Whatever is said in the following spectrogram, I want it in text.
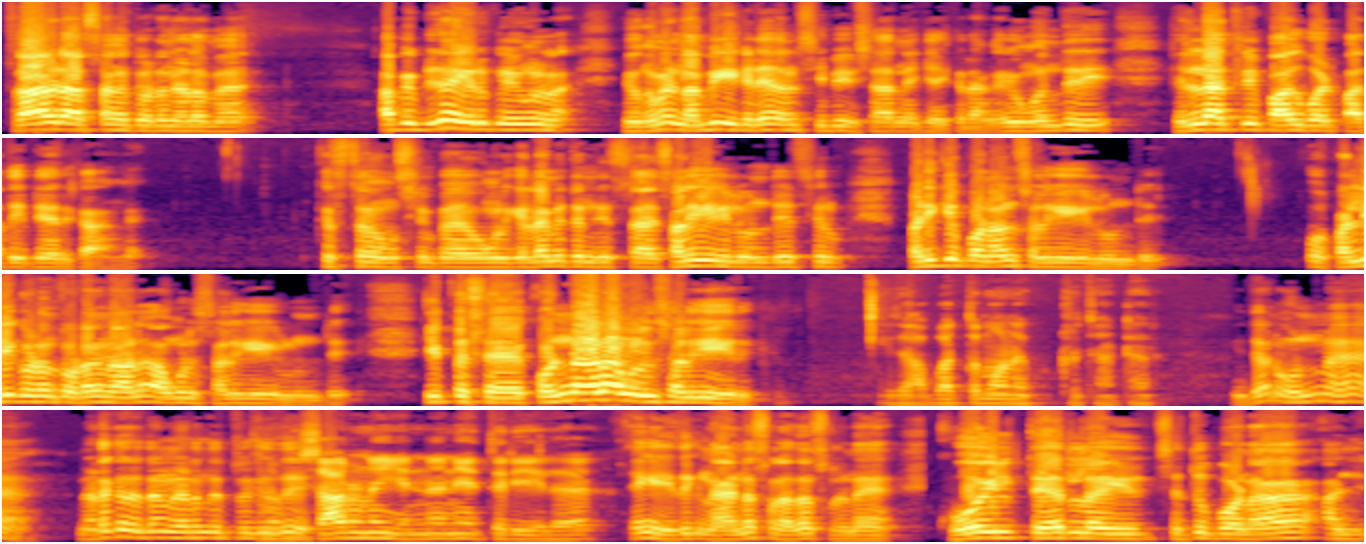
திராவிட அரசாங்கத்தோட நிலைமை. அப்போ இப்படி தான் இருக்கும். இவங்க இவங்க மேலே நம்பிக்கை கிடையாது. அதனால சிபிஐ விசாரணை கேட்குறாங்க இவங்க வந்து எல்லாத்துலேயும் பாகுபாடு பார்த்துக்கிட்டே இருக்காங்க. கிறிஸ்தவ முஸ்லீம் இப்போ உங்களுக்கு எல்லாமே தெரிஞ்ச ச சலுகைகள் உண்டு. சிறு படிக்க போனாலும் சலுகைகள் உண்டு. ஒரு பள்ளிக்கூடம் தொடங்கினாலும் அவங்களுக்கு சலுகைகள் உண்டு. இப்போ ச கொன்னாலும் அவங்களுக்கு சலுகை இருக்குது இது அபத்தமான குற்றச்சாட்டார் இதுதானே உண்மை. நடக்கிறது தான் நடந்துட்டு இருக்குது. விசாரணை என்னன்னே தெரியல. ஏங்க இதுக்கு நான் என்ன சொல்ல அதான் சொல்லினேன் கோயில் தேரில் செத்து போனா அஞ்சு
